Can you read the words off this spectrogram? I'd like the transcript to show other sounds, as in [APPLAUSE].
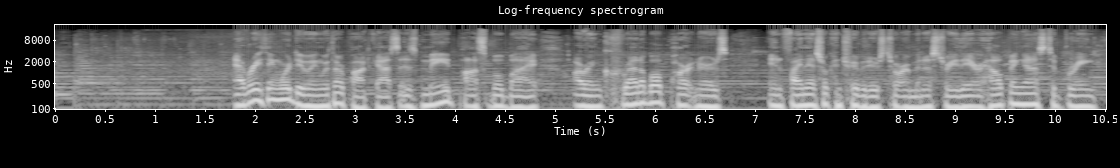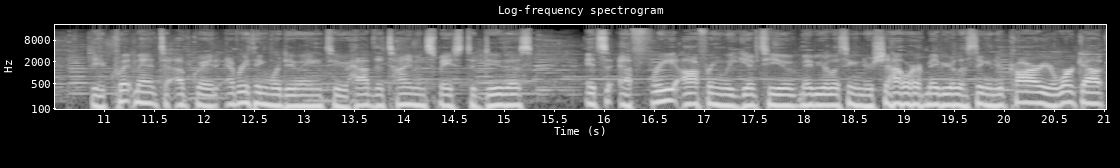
Everything we're doing with our podcast is made possible by our incredible partners and financial contributors to our ministry. They are helping us to bring the equipment, to upgrade everything we're doing, to have the time and space to do this. It's a free offering we give to you. Maybe you're listening in your shower, [LAUGHS] maybe you're listening in your car, your workout.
